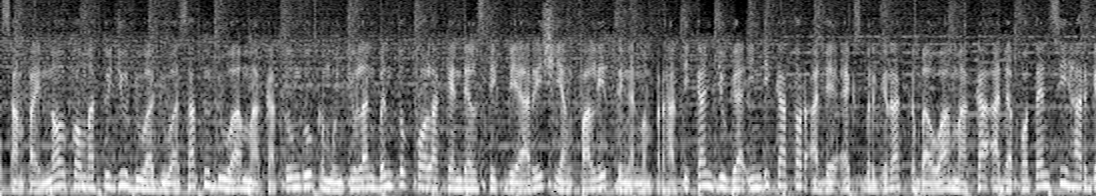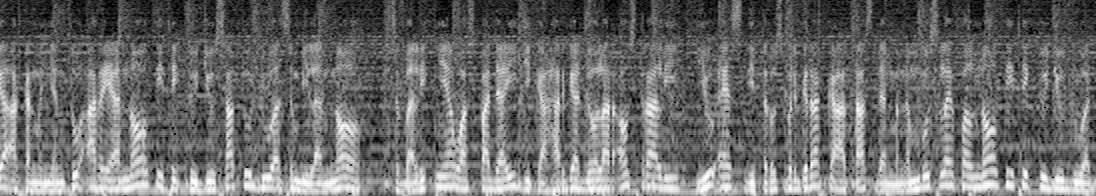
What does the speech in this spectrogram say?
sampai 0,72212 maka tunggu kemunculan bentuk pola candlestick bearish yang valid dengan memperhatikan juga indikator ADX bergerak ke bawah maka ada potensi harga akan menyentuh area 0.71290 Sebaliknya waspadai jika harga dolar Australia USD terus bergerak ke atas dan menembus level 0.72212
